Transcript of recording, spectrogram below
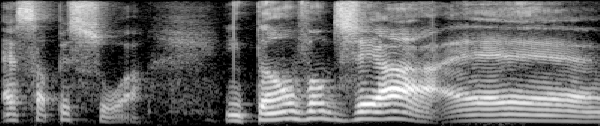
essa pessoa. Então vão dizer, ah, é...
